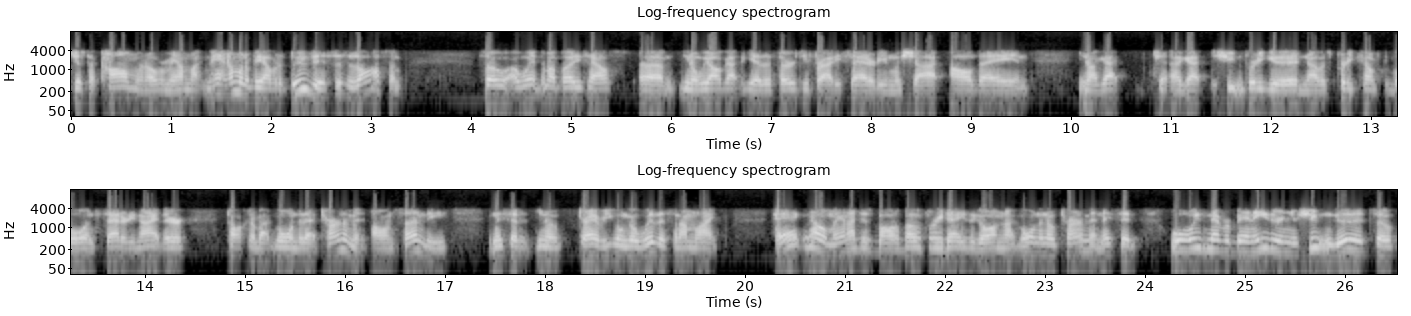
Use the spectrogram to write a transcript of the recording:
just a calm went over me. I'm like, man, I'm going to be able to do this. This is awesome. So I went to my buddy's house. Um, you know, we all got together Thursday, Friday, Saturday, and we shot all day. And you know, I got to, I got to shooting pretty good, and I was pretty comfortable. And Saturday night, they're talking about going to that tournament on Sunday, and they said, you know, Trevor, you gonna go with us? And I'm like, Heck no, man. I just bought a bow three days ago. I'm not going to no tournament. And they said, well, we've never been either, and you're shooting good, so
